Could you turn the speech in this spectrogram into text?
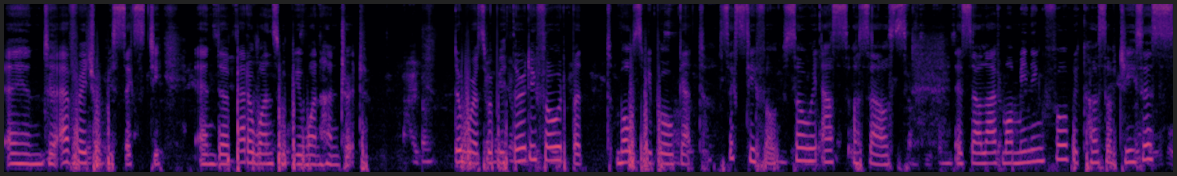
And the average would be 60. And the better ones would be 100. The worst would be 30 fold, but most people get 60 fold. So we ask ourselves, is our life more meaningful because of Jesus?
